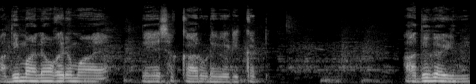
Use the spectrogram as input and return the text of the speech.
അതിമനോഹരമായ ദേശക്കാരുടെ വെടിക്കെട്ട്. അത് കഴിഞ്ഞ്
